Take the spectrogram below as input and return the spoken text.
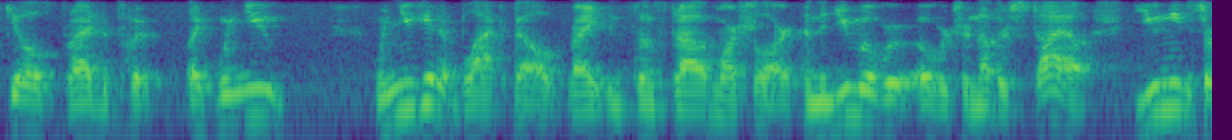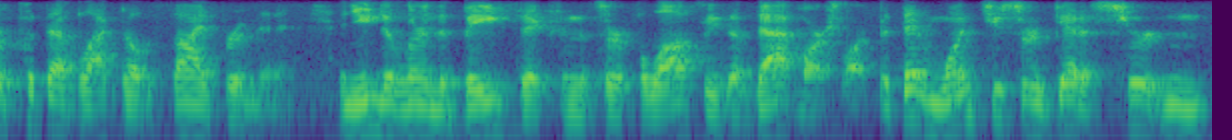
skills, but I had to put like when you when you get a black belt, right, in some style of martial art, and then you move over, to another style, you need to sort of put that black belt aside for a minute, and you need to learn the basics and the sort of philosophies of that martial art. But then once you sort of get a certain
